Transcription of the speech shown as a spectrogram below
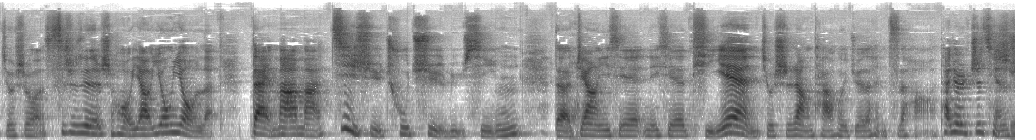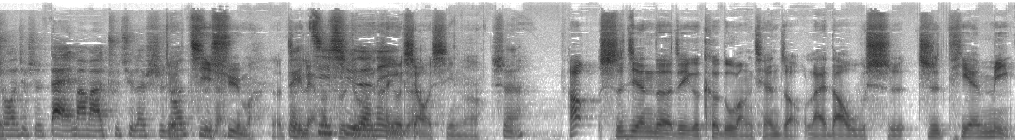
就说，四十岁的时候要拥有了带妈妈继续出去旅行的这样一些那些体验，就是让他会觉得很自豪。他就是之前说，就是带妈妈出去了十多对，次的，继续嘛，呃对这两个字继续就的那个很有孝心啊。是好，时间的这个刻度往前走，来到五十知天命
